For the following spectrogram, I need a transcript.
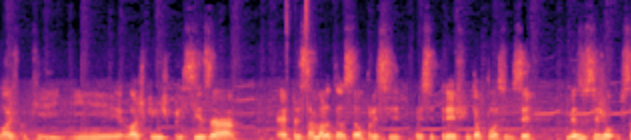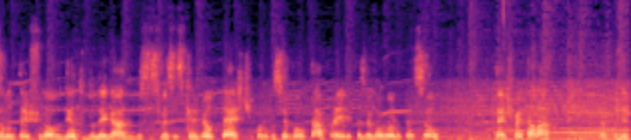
Lógico que, e, lógico que a gente precisa é, prestar manutenção para esse, esse trecho. Então, pô, se você, mesmo seja usando um trecho novo dentro do legado, você, se você escrever o teste, quando você voltar para ele fazer alguma manutenção, o teste vai estar tá lá. Vai poder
